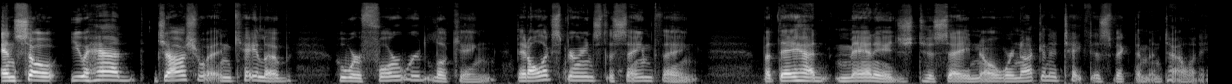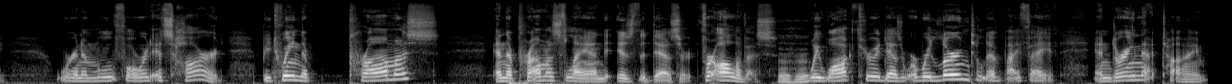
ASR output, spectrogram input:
And so you had Joshua and Caleb who were forward looking. They'd all experienced the same thing, but they had managed to say, no, we're not going to take this victim mentality. We're going to move forward. It's hard. Between the promise and the promised land is the desert for all of us. Mm-hmm. We walk through a desert where we learn to live by faith. And during that time,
